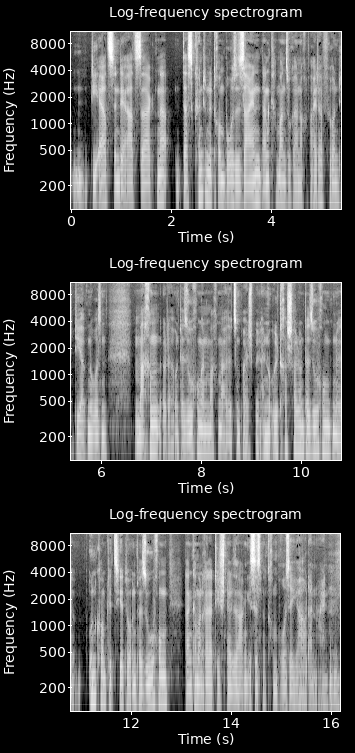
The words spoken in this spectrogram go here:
die Ärztin, der Arzt sagt, na, das könnte eine Thrombose sein, dann kann man sogar noch weiterführende Diagnosen machen oder Untersuchungen machen, also zum Beispiel eine Ultraschalluntersuchung, eine unkomplizierte Untersuchung. Dann kann man relativ schnell sagen, ist es eine Thrombose, ja oder nein. Mhm.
